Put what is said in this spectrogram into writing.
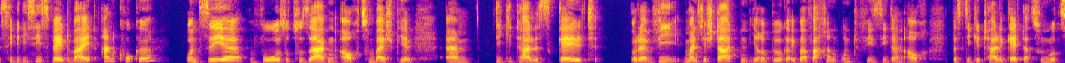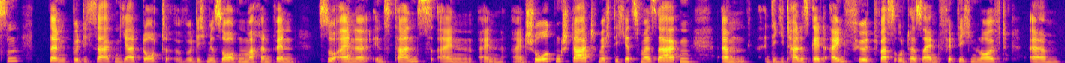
CBDCs weltweit angucke und sehe, wo sozusagen auch zum Beispiel ähm, digitales Geld oder wie manche Staaten ihre Bürger überwachen und wie sie dann auch das digitale Geld dazu nutzen, dann würde ich sagen, ja, dort würde ich mir Sorgen machen, wenn so eine Instanz, ein, ein, ein Schurkenstaat, möchte ich jetzt mal sagen, ähm, digitales Geld einführt, was unter seinen Fittichen läuft. Ähm,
